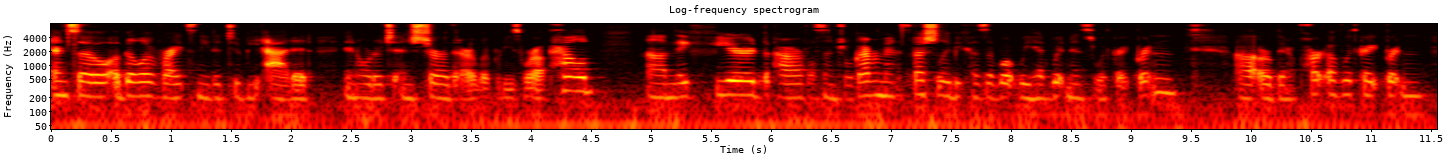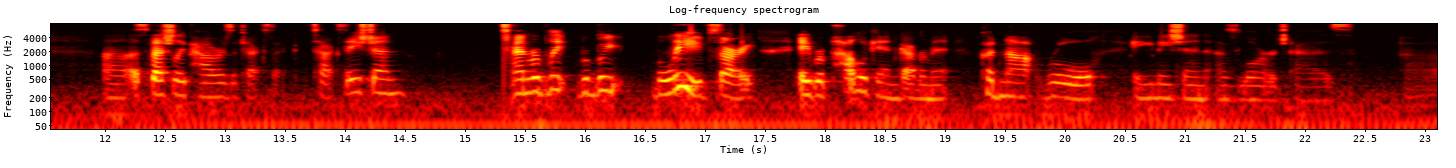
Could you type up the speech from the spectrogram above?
and so a Bill of Rights needed to be added in order to ensure that our liberties were upheld. Um, they feared the powerful central government, especially because of what we had witnessed with Great Britain uh, or been a part of with Great Britain, uh, especially powers of tax- taxation, and re- re- believed, sorry, a Republican government could not rule a nation as large as uh,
